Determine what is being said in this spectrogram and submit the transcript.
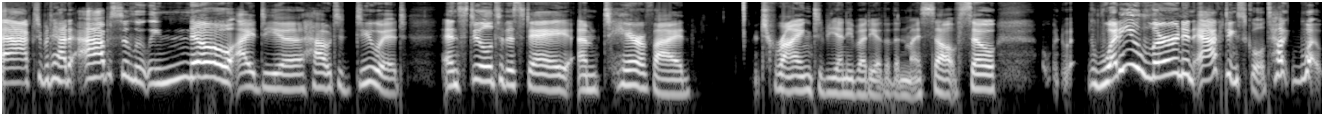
act, but had absolutely no idea how to do it. And still to this day, I'm terrified trying to be anybody other than myself. So, what do you learn in acting school? Tell what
